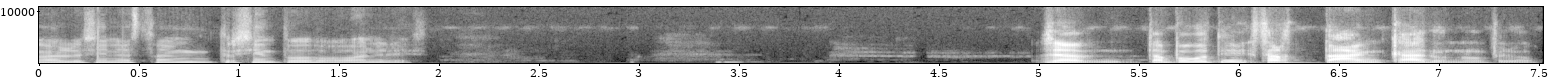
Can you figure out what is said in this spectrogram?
alucina, están 300 dólares. O sea, tampoco tiene que estar tan caro, ¿no? Pero.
